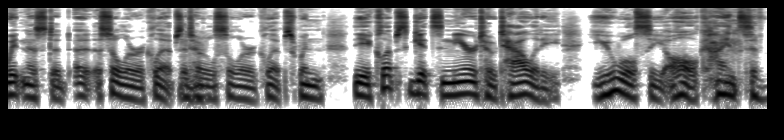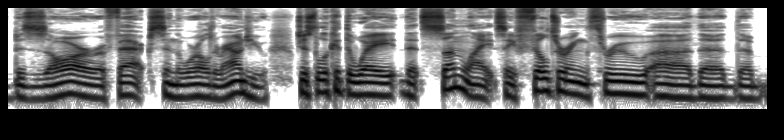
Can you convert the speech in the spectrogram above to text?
witnessed a, a solar eclipse, a mm-hmm. total solar eclipse, when the eclipse gets near totality, you will see all kinds of bizarre effects in the world around you. Just look at the way that sunlight, say, filtering through uh, the the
